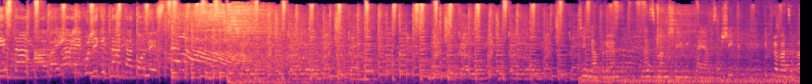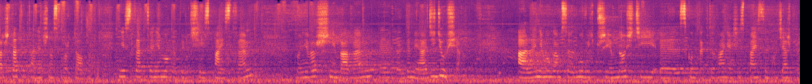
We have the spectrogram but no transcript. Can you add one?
artista a bailar el culiquitaca con Estela. Dzień dobry, nazywam się Julita Jamzasik i prowadzę warsztaty taneczno-sportowe. Niestety nie mogę być dzisiaj z Państwem, ponieważ niebawem y, będę miała dzidziusia. Ale nie mogłam sobie odmówić przyjemności y, skontaktowania się z Państwem chociażby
